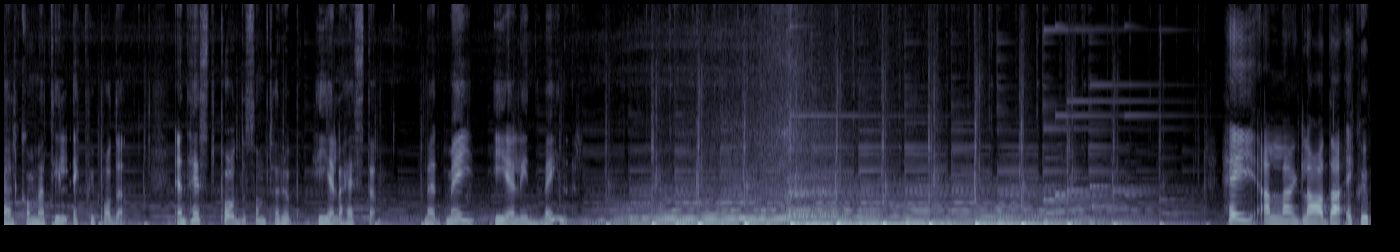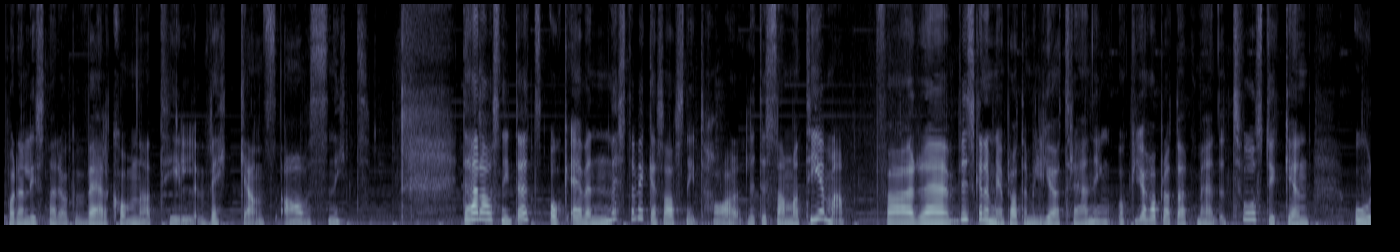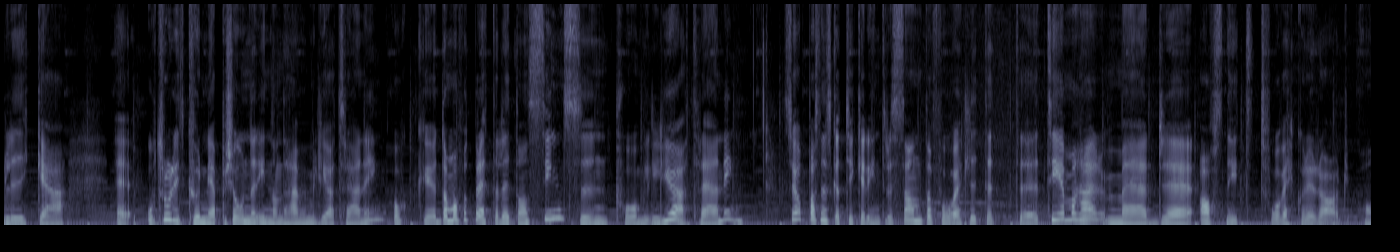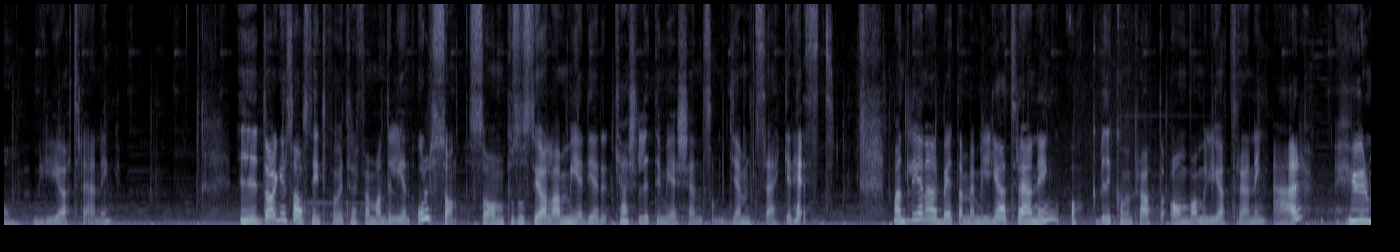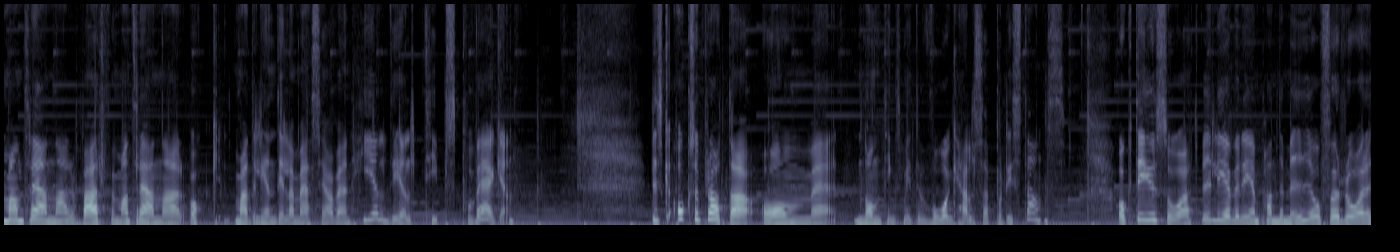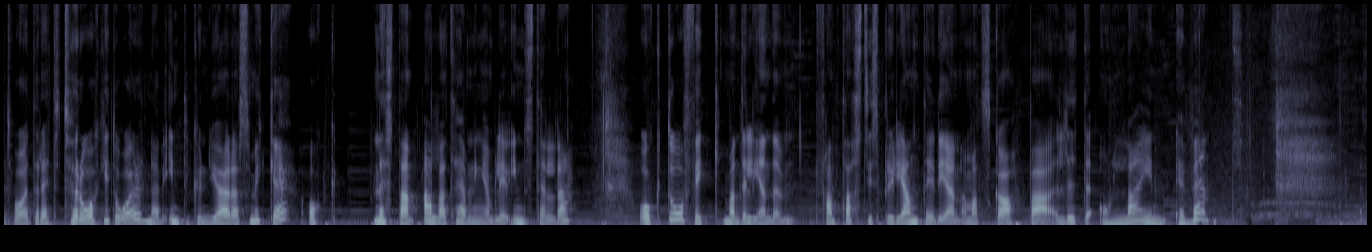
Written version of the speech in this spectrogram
välkomna till Equipodden. En hästpodd som tar upp hela hästen. Med mig, Elin Weiner. Hej alla glada Equipodden-lyssnare och välkomna till veckans avsnitt. Det här avsnittet och även nästa veckas avsnitt har lite samma tema. För eh, vi ska nämligen prata miljöträning och jag har pratat med två stycken olika eh, Eh, otroligt kunniga personer inom det här med miljöträning och eh, de har fått berätta lite om sin syn på miljöträning. Så jag hoppas ni ska tycka det är intressant att få ett litet eh, tema här med avsnitt två veckor i rad om miljöträning. I dagens avsnitt får vi träffa Madeleine Olsson som på sociala medier kanske lite mer känd som jämtsäker häst. Madeleine arbetar med miljöträning och vi kommer prata om vad miljöträning är, hur man tränar, varför man tränar och Madeleine delar med sig av en hel del tips på vägen. Vi ska också prata om eh, någonting som heter våghälsa på distans. Och det är ju så att vi lever i en pandemi och förra året var ett rätt tråkigt år när vi inte kunde göra så mycket och nästan alla tävlingar blev inställda. Och då fick Madeleine den fantastiskt briljanta idén om att skapa lite online-event.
